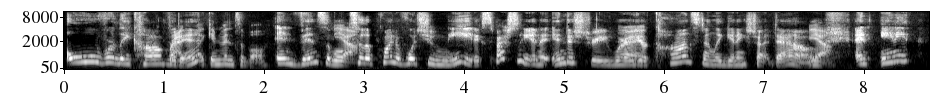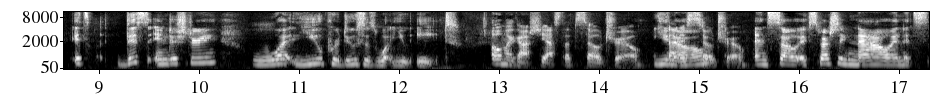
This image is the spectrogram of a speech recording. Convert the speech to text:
overly confident. right, like invincible. Invincible Yeah. to the point of what you need, especially in an industry where Right. you're constantly getting shut down. Yeah. And any, it's this industry, what you produce is what you eat. Oh my gosh, yes, that's so true. you That is know so true. and so especially now and it's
